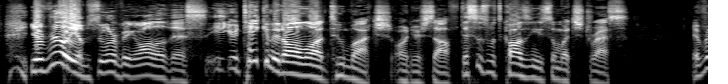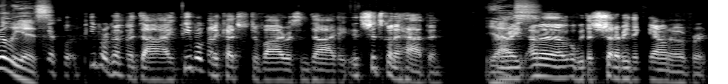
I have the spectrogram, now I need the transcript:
You're really absorbing all of this. You're taking it all on too much on yourself. This is what's causing you so much stress. It really is. People are going to die. People are going to catch the virus and die. It's shit's going to happen. Yes. All right. I don't know. We to shut everything down over it.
